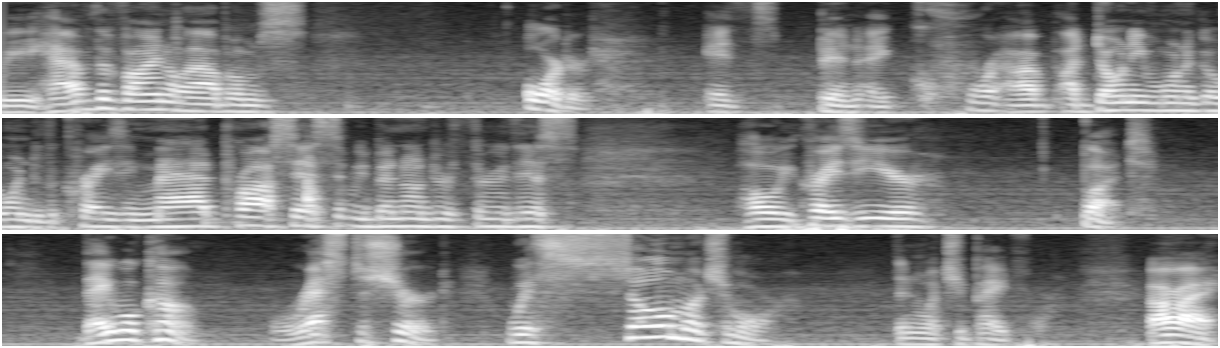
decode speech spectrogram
we have the vinyl albums ordered. It's been a cra- I, don't even want to go into the crazy mad process that we've been under through this whole crazy year, but they will come. Rest assured, with so much more than what you paid for. All right,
